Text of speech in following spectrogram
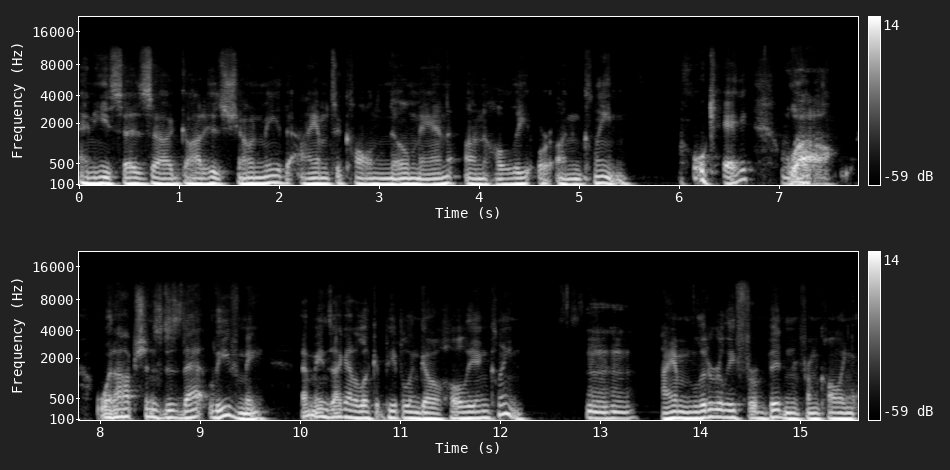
and he says, uh, God has shown me that I am to call no man unholy or unclean. Okay. Well, Wow. what options does that leave me? That means I got to look at people and go holy and clean. hmm I am literally forbidden from calling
